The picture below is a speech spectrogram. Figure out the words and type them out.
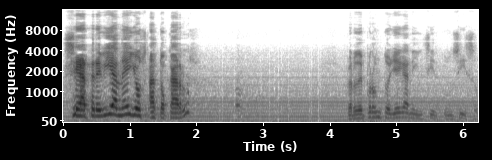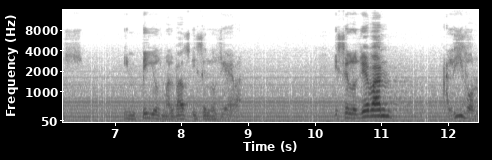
¿Se atrevían ellos a tocarlos? Pero de pronto llegan incircuncisos, impíos, malvados y se los llevan y se los llevan al ídolo.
